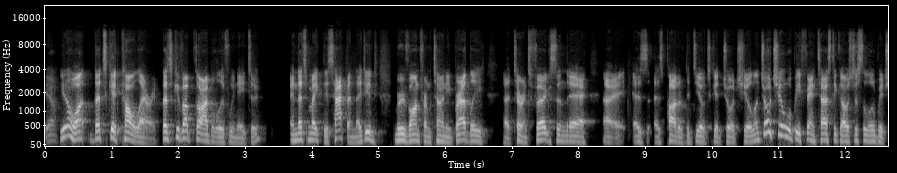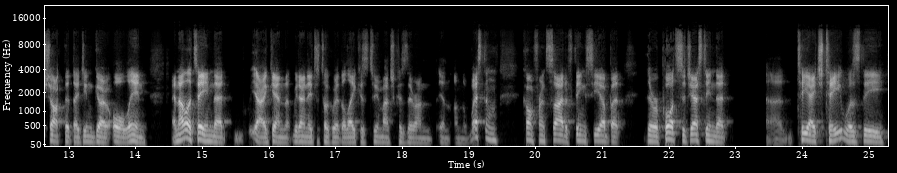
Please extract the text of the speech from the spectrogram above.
yeah. You know what? Let's get Kyle Lowry. Let's give up Thybulle if we need to. And let's make this happen. They did move on from Tony Bradley, uh, Terrence Ferguson there uh, as as part of the deal to get George Hill. And George Hill will be fantastic. I was just a little bit shocked that they didn't go all in. Another team that, yeah, again, we don't need to talk about the Lakers too much because they're on in, on the Western Conference side of things here. But the reports suggesting that uh, THT was the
